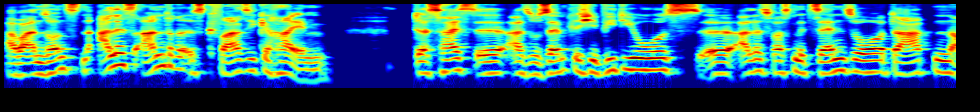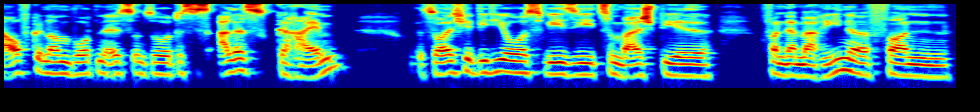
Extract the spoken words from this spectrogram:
aber ansonsten alles andere ist quasi geheim. Das heißt, äh, also sämtliche Videos, äh, alles, was mit Sensordaten aufgenommen worden ist und so, das ist alles geheim. Solche Videos, wie sie zum Beispiel von der Marine von,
